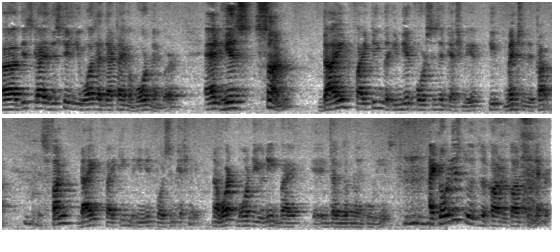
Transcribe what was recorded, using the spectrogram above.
uh, this guy is listed, he was at that time a board member, and his son died fighting the Indian forces in Kashmir. He mentioned it proudly. Mm-hmm. His son died fighting the Indian force in Kashmir. Now, what more do you need by in terms of knowing who he is? Mm-hmm. I told this to the consul general.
